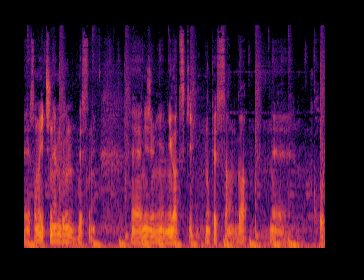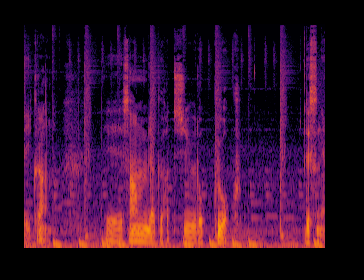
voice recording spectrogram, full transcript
えー、その1年分ですね、えー、22年2月期の決算が、えー、これいくらなんだ、えー、386億ですね。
